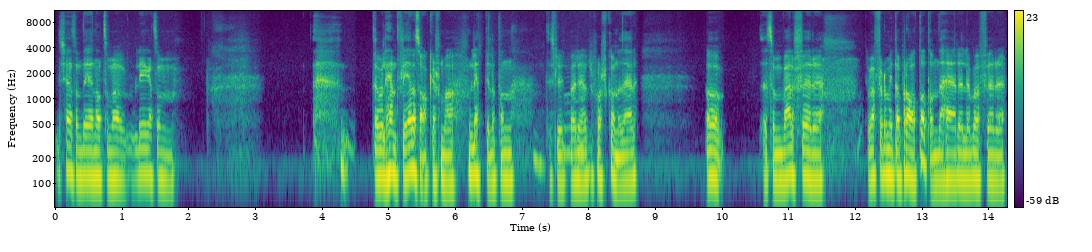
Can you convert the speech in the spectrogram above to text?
Det känns som det är något som har legat som... Det har väl hänt flera saker som har lett till att han till slut börjar forska om det där. Och alltså, varför, varför de inte har pratat om det här eller varför,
